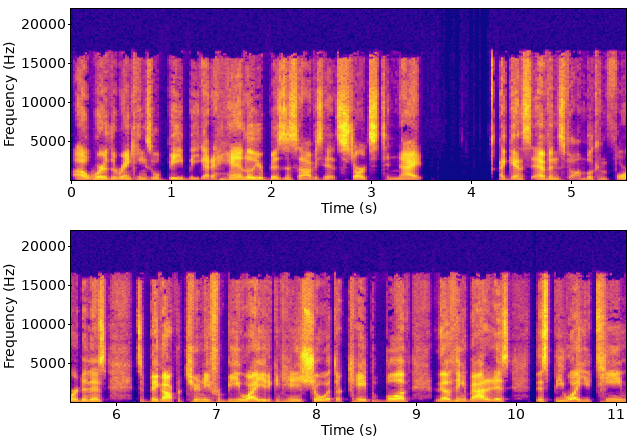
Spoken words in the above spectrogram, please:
uh, where the rankings will be? But you got to handle your business. Obviously, that starts tonight against Evansville. I'm looking forward to this. It's a big opportunity for BYU to continue to show what they're capable of. And the other thing about it is this BYU team,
